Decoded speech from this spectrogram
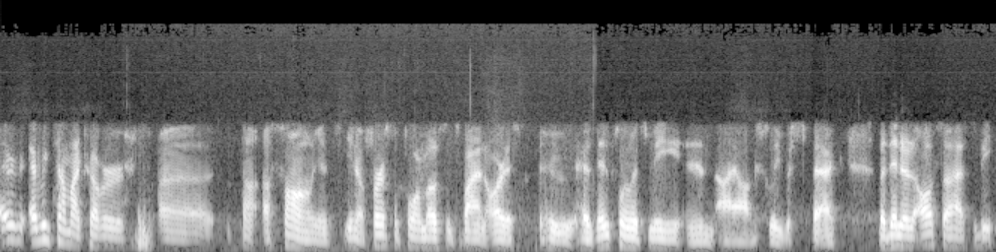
every, every time I cover. Uh, a song, it's you know first and foremost it's by an artist who has influenced me and I obviously respect. But then it also has to be.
